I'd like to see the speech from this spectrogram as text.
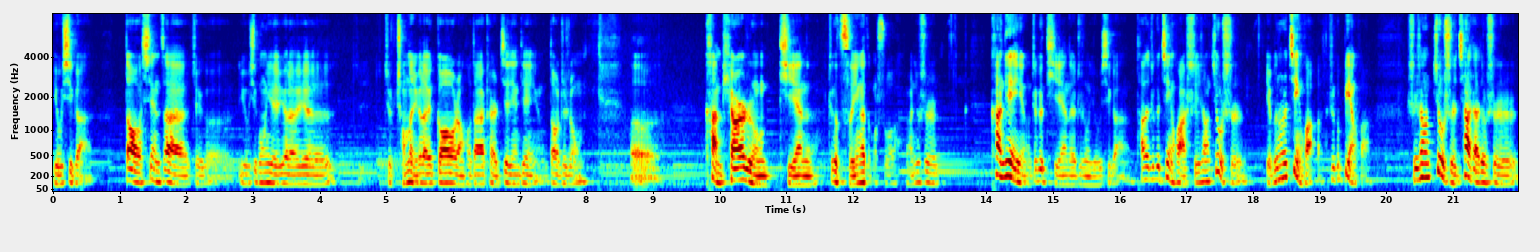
游戏感，到现在这个游戏工业越来越就成本越来越高，然后大家开始借鉴电影，到这种呃看片儿这种体验的这个词应该怎么说？反正就是。看电影这个体验的这种游戏感，它的这个进化实际上就是，也不能说进化吧，它这个变化，实际上就是恰恰就是，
